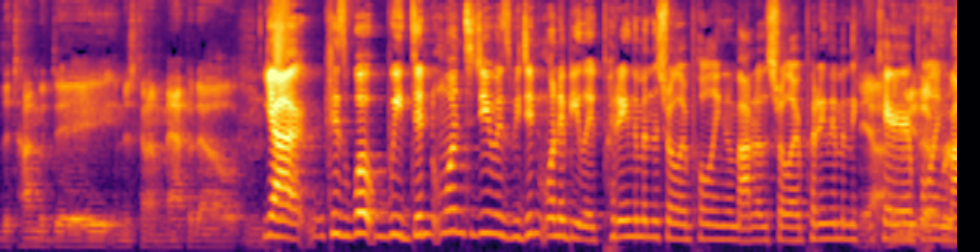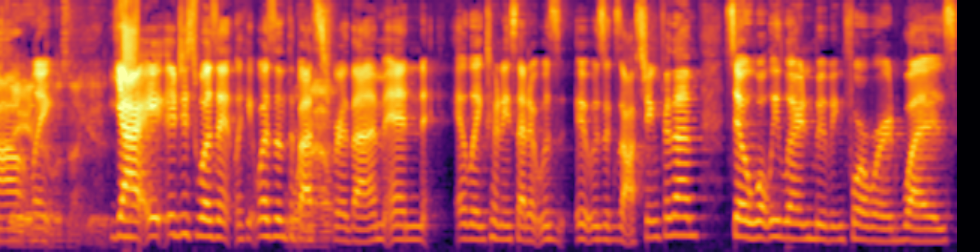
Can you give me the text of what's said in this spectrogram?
the time of day, and just kind of map it out. And, Yeah, because what we didn't want to do is we didn't want to be like putting them in the stroller, pulling them out of the stroller, putting them in the yeah. Carrier, we did that pulling them out. Like, it was not good. yeah, it, it just wasn't like it wasn't the Wore 'em best out. for them, and uh, like Tony said, it was it was exhausting for them. So what we learned moving forward was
